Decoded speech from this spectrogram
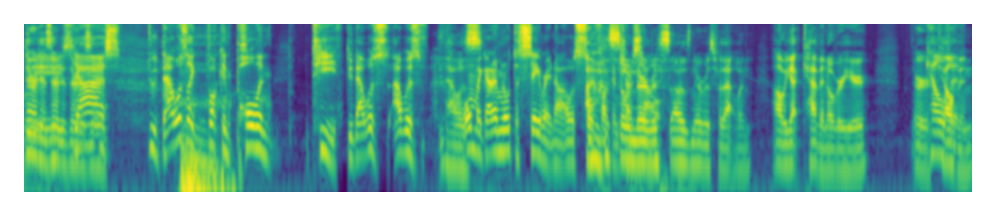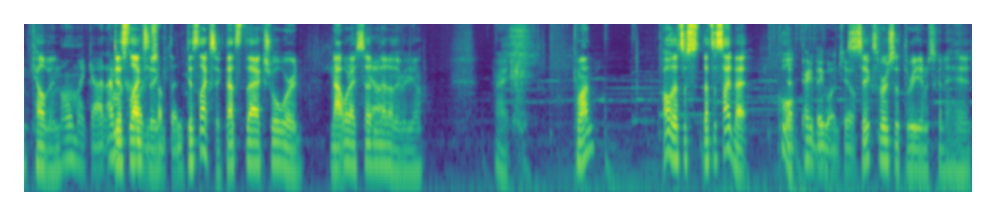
There it is, there it is, there it is, yes. Dude, that was like fucking pulling teeth. Dude, that was. I was. That was. Oh my god, I don't even know what to say right now. I was so I fucking was so stressed out. nervous. I was nervous for that one. Oh, we got Kevin over here. Or Kelvin. Kelvin. Kelvin. Oh my god, I almost called you Dyslexic. something. Dyslexic. That's the actual word. Not what I said in that other video. All right. Come on. Oh, that's a that's a side bet. Cool. Yeah, pretty big one too. Six versus three. I'm just gonna hit.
